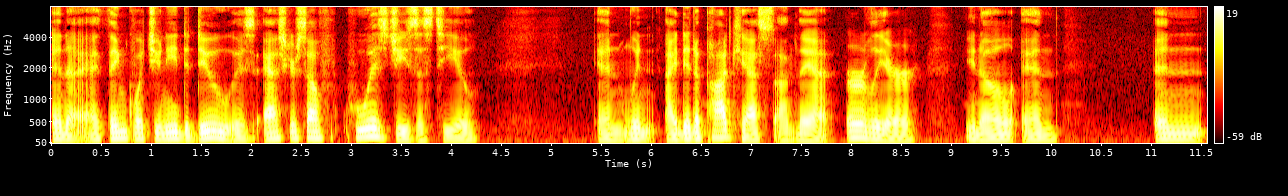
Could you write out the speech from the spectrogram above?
and I think what you need to do is ask yourself, who is Jesus to you? And when I did a podcast on that earlier, you know, and and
